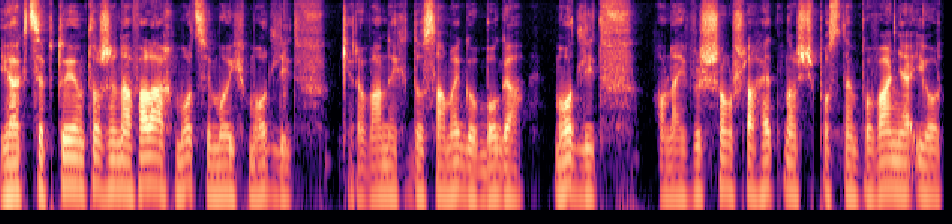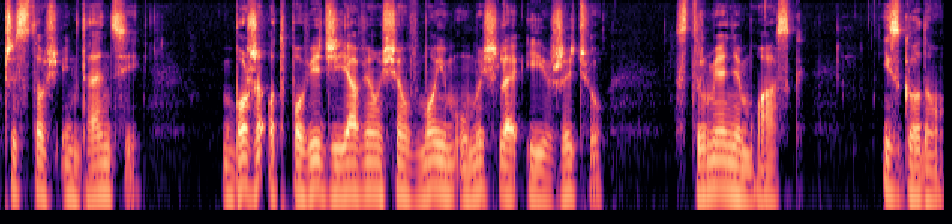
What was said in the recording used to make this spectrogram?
i akceptuję to, że na falach mocy moich modlitw kierowanych do samego Boga, modlitw o najwyższą szlachetność postępowania i o czystość intencji, Boże odpowiedzi jawią się w moim umyśle i życiu strumieniem łask i zgodą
